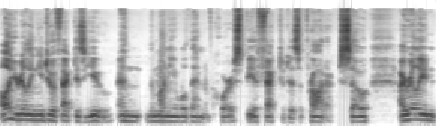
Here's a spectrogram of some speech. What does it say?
all you really need to affect is you and the money will then of course be affected as a product. So i really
